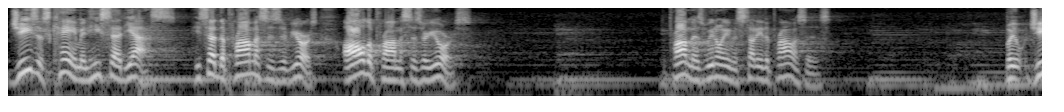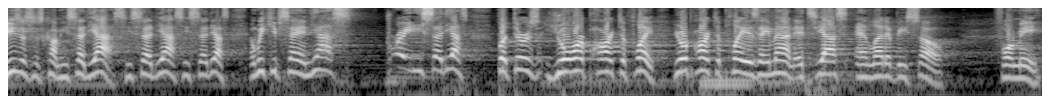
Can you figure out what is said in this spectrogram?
Jesus came and he said yes. He said the promises are yours. All the promises are yours. The problem is we don't even study the promises. But Jesus has come. He said yes. He said yes. He said yes. And we keep saying yes. Great, he said yes. But there's your part to play. Your part to play is amen. It's yes, and let it be so for me.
